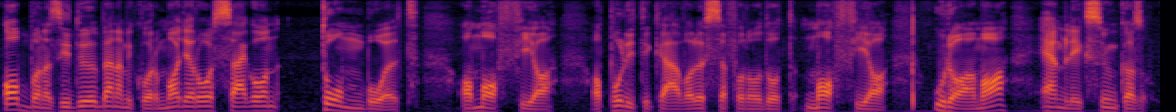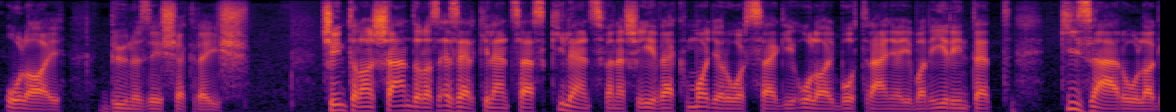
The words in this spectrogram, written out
abban az időben, amikor Magyarországon tombolt a maffia, a politikával összefonódott maffia uralma, emlékszünk az olaj bűnözésekre is. Csintalan Sándor az 1990-es évek magyarországi olajbotrányaiban érintett, kizárólag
